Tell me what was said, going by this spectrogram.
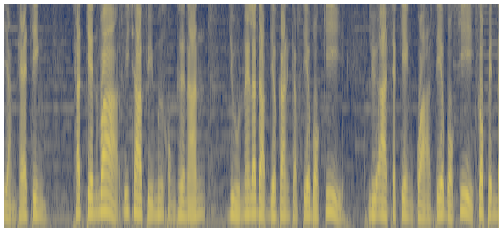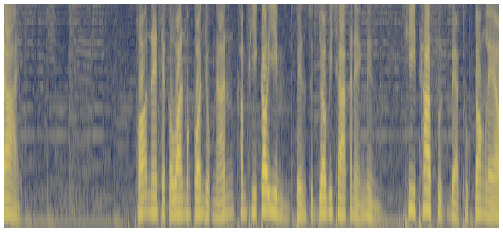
อย่างแท้จริง ชัดเจนว่าวิชาฝีมือของเธอนั้น อยู่ในระดับเดียวกันกับเตียบอกกี้ หรืออาจจะเก่งกว่าเตียบอกกี้ก็เป็นได้ เพราะในจักรวาลมังกรหยกนั้นคัมภีร์เก้าอิมเป็นสุดยอดวิชาแขนงหนึ่ง ที่ถ้าฝึกแบบถูกต้องแล้ว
